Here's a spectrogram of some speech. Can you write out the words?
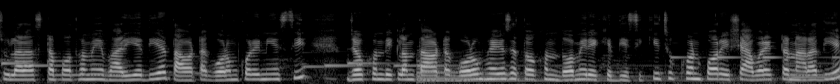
চুলা রাসটা প্রথমে বাড়িয়ে দিয়ে তাওয়াটা গরম করে নিয়েছি। যখন দেখলাম তাওয়াটা গরম হয়ে গেছে, তখন দমে রেখে দিয়েছি। কিছুক্ষণ পর এসে আবার একটা নাড়া দিয়ে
